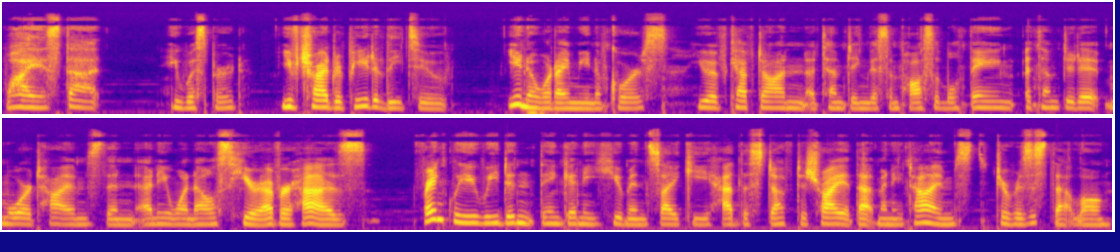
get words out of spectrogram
Why is that? he whispered. You've tried repeatedly to. You know what I mean, of course. You have kept on attempting this impossible thing, attempted it more times than anyone else here ever has. Frankly, we didn't think any human psyche had the stuff to try it that many times, to resist that long.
